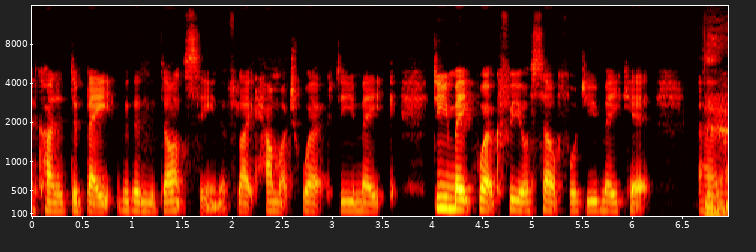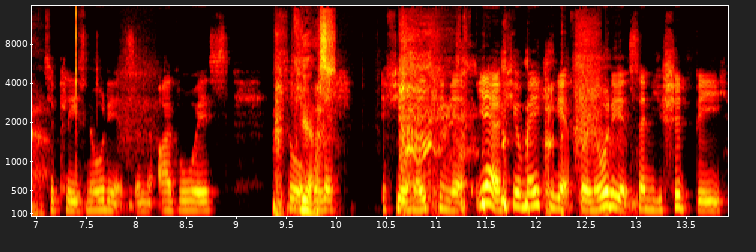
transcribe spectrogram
a kind of debate within the dance scene of like, how much work do you make? Do you make work for yourself or do you make it um, to please an audience? And I've always thought, yes. well, if, if you're making it yeah if you're making it for an audience then you should be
